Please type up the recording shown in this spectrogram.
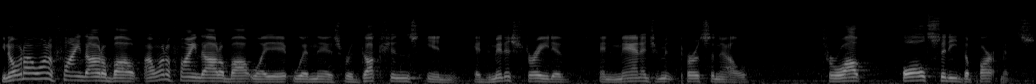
you know what I want to find out about? I want to find out about when, there's reductions in administrative and management personnel throughout all city departments.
